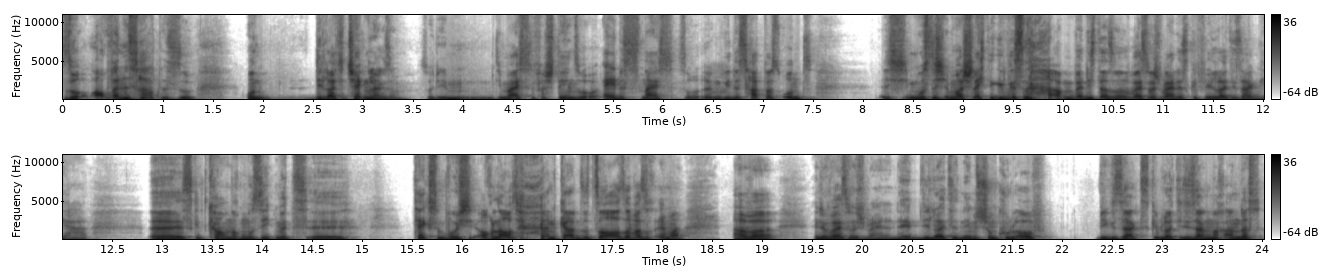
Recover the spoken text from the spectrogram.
So, auch wenn es hart ist. So. Und die Leute checken langsam. So, die, die meisten verstehen so, ey, das ist nice. So, irgendwie, das hat was. Und ich muss nicht immer schlechte Gewissen haben, wenn ich da so, weißt du, was ich meine? Es gibt viele Leute, die sagen, ja, äh, es gibt kaum noch Musik mit äh, Texten, wo ich auch laut hören kann, so zu Hause, was auch immer. Aber nee, du weißt, was ich meine. Nee, die Leute nehmen es schon cool auf. Wie gesagt, es gibt Leute, die sagen, mach anders.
